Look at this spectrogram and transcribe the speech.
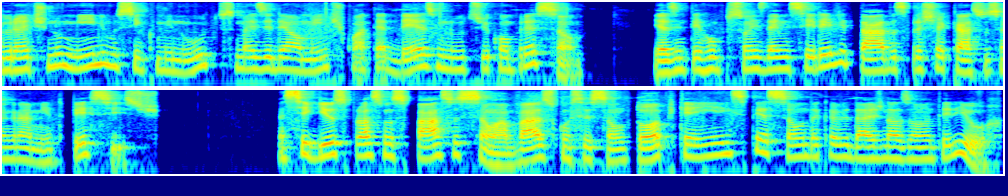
durante no mínimo 5 minutos, mas idealmente com até 10 minutos de compressão, e as interrupções devem ser evitadas para checar se o sangramento persiste. A seguir, os próximos passos são a vasoconstrição tópica e a inspeção da cavidade nasal anterior,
